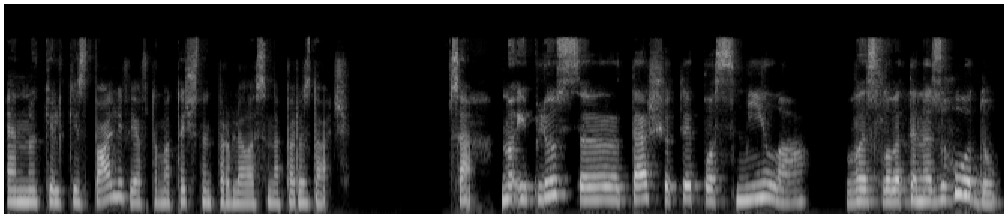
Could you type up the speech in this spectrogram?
енну кількість балів і автоматично відправлялася на перездачі. Все. Ну і плюс е, те, що ти посміла висловити незгоду,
